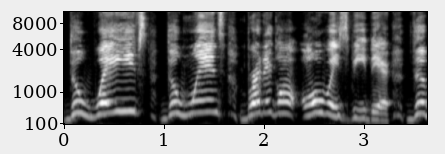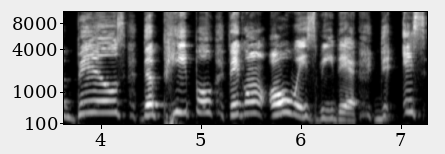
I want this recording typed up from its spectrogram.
The waves, the winds, bro, they're gonna always be there. The bills, the people, they're gonna always be there. It's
